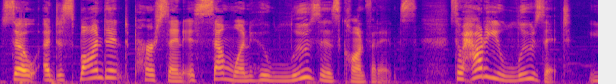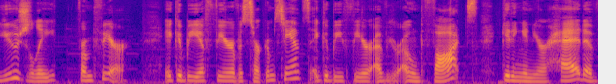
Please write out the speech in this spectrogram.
so, a despondent person is someone who loses confidence. So, how do you lose it? Usually from fear. It could be a fear of a circumstance. It could be fear of your own thoughts, getting in your head of,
